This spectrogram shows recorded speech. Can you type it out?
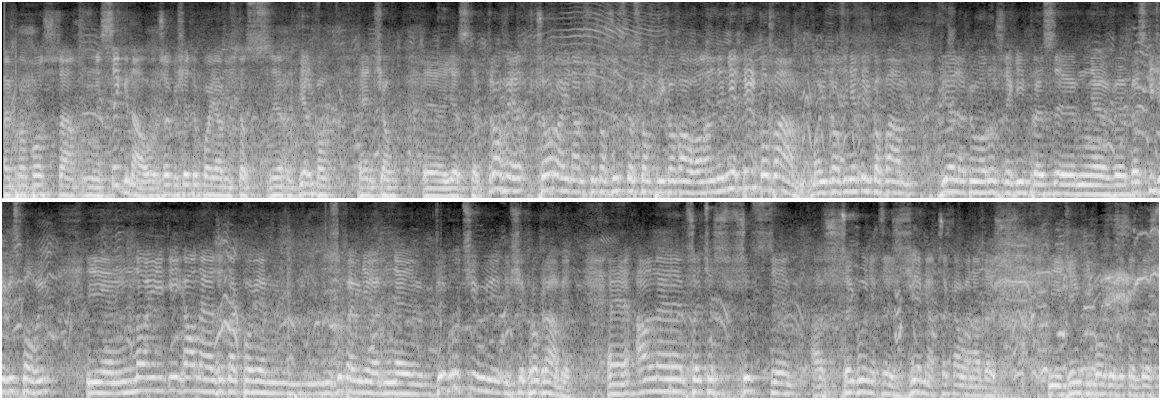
proboszcza mm, sygnał, żeby się tu pojawić, to z wielką chęcią e, jestem. Trochę wczoraj nam się to wszystko skomplikowało, ale nie tylko Wam, moi drodzy, nie tylko Wam. Wiele było różnych imprez e, w Beskidzie Wyspowym. I, no i, i one, że tak powiem, zupełnie e, wywróciły się programy. E, Ale przecież wszyscy, a szczególnie przecież ziemia czekała na deszcz. I dzięki Bogu, że ten deszcz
